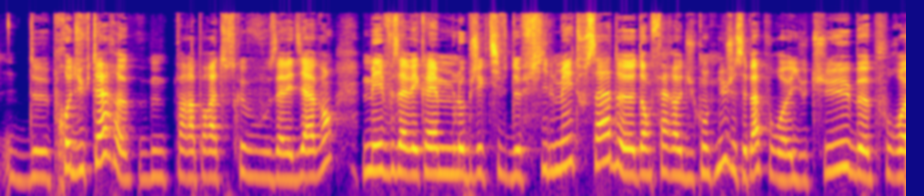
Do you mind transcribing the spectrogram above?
de producteur euh, par rapport à tout ce que vous avez dit avant, mais vous avez quand même l'objectif de filmer tout ça, de- d'en faire euh, du contenu, je sais pas pour YouTube, pour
